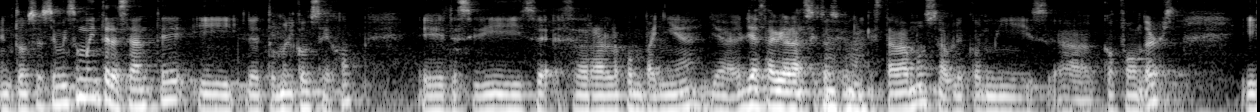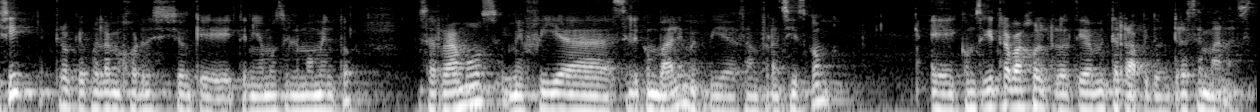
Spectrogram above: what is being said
Entonces se me hizo muy interesante y le tomé el consejo. Eh, decidí cerrar la compañía, ya, ya sabía la situación en la que estábamos, hablé con mis uh, co-founders y sí, creo que fue la mejor decisión que teníamos en el momento. Cerramos, me fui a Silicon Valley, me fui a San Francisco, eh, conseguí trabajo relativamente rápido, en tres semanas.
